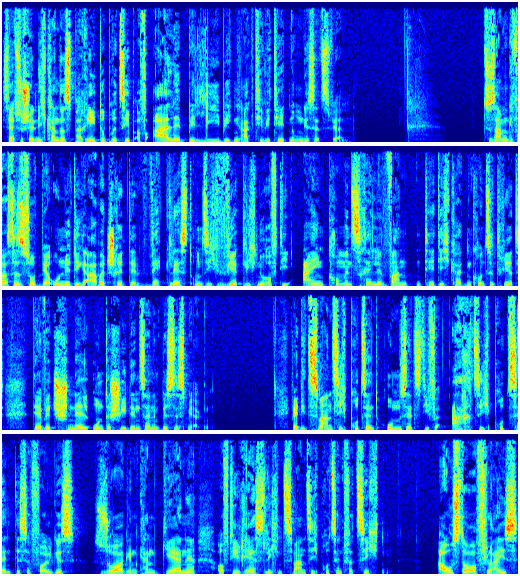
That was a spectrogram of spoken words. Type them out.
Selbstverständlich kann das Pareto-Prinzip auf alle beliebigen Aktivitäten umgesetzt werden. Zusammengefasst ist es so, wer unnötige Arbeitsschritte weglässt und sich wirklich nur auf die einkommensrelevanten Tätigkeiten konzentriert, der wird schnell Unterschiede in seinem Business merken. Wer die 20% umsetzt, die für 80% des Erfolges sorgen, kann gerne auf die restlichen 20% verzichten. Ausdauer, Fleiß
